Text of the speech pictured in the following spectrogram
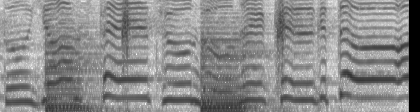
또 연습해 두 눈을 크게 떠.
